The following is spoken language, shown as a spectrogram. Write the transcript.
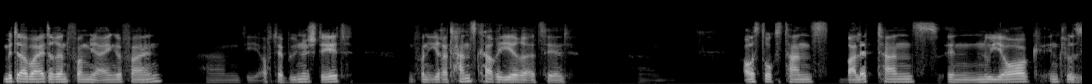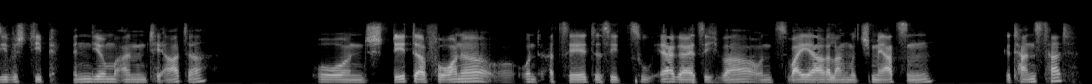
Mitarbeiterin von mir eingefallen, ähm, die auf der Bühne steht und von ihrer Tanzkarriere erzählt. Ähm, Ausdruckstanz, Balletttanz in New York inklusive Stipendium am Theater und steht da vorne und erzählt, dass sie zu ehrgeizig war und zwei Jahre lang mit Schmerzen getanzt hat.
